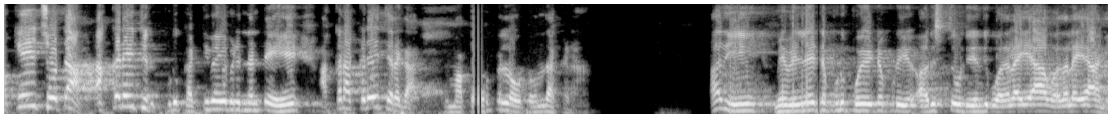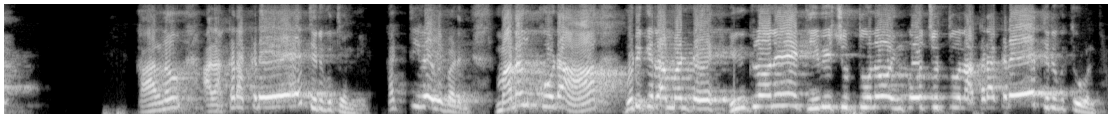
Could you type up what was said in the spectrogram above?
ఒకే చోట అక్కడే తిరుగు ఇప్పుడు కట్టివేయబడిందంటే అక్కడక్కడే తిరగాలి. మా పిల్ల ఒకటి ఉంది అక్కడ. అది మేము వెళ్ళేటప్పుడు పోయేటప్పుడు అరుస్తూ ఉంటుంది ఎందుకు వదలయ్యా వదలయ్యా అని. కారణం అది అక్కడక్కడే తిరుగుతుంది. కట్టివేయబడింది మనం కూడా గుడికి రమ్మంటే ఇంట్లోనే టీవీ చుట్టూనో ఇంకో చుట్టూనో అక్కడక్కడే తిరుగుతూ ఉంటాం.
